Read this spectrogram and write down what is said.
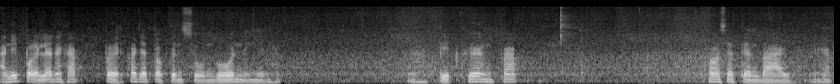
อันนี้เปิดแล้วนะครับ เปิดก็จะตกเป็น0โวลต์อย่างนี้นะครับปิดเครื่องปั๊บก็สแตนบายนะครับ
